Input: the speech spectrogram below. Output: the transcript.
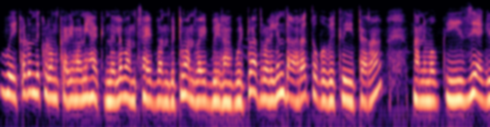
ಈ ಕಡೊಂದು ಈ ಕಡೊಂದು ಕರಿಮಣಿ ಹಾಕಿದ್ಮೇಲೆ ಒಂದು ಸೈಡ್ ಬಂದುಬಿಟ್ಟು ಒಂದು ವೈಟ್ ಬೀಡ್ ಹಾಕಿಬಿಟ್ಟು ಅದ್ರೊಳಗಿನ ದಾರ ತೊಗೋಬೇಕು ರೀ ಈ ಥರ ನಾನು ನಿಮಗೆ ಈಸಿಯಾಗಿ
